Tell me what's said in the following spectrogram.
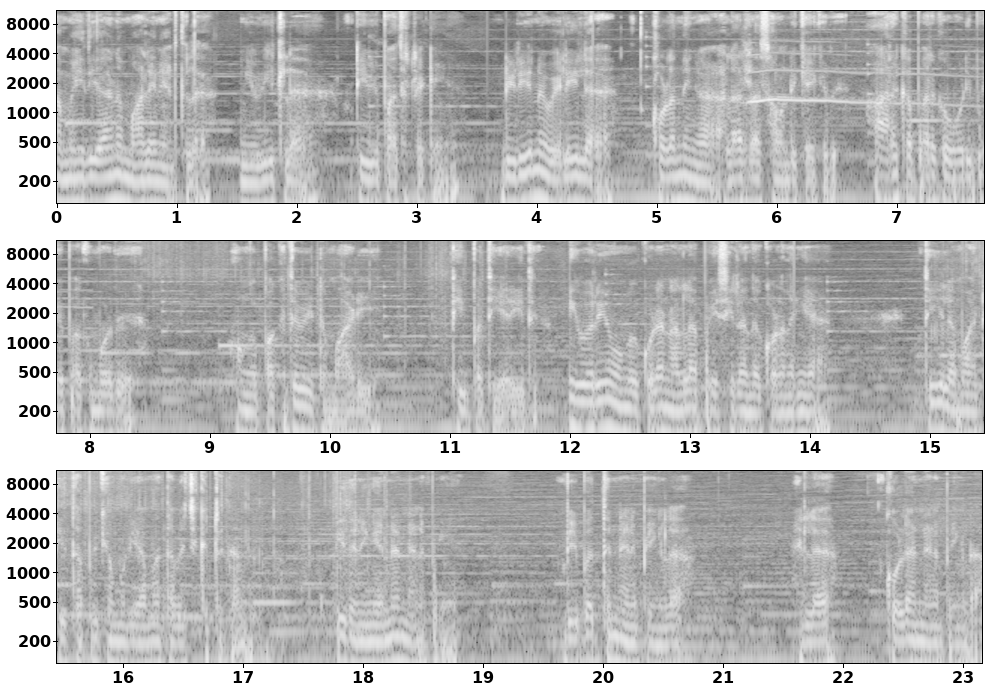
அமைதியான மாலை நேரத்தில் நீங்கள் வீட்டில் டிவி பார்த்துட்ருக்கீங்க. திடீர்னு வெளியில் குழந்தைங்க அலற சவுண்டு கேட்குது அறக்க பறக்க ஓடி போய் பார்க்கும்போது உங்கள் பக்கத்து வீட்டு மாடி தீப்பத்தி எரியுது. இதுவரையும் உங்கள் கூட நல்லா பேசிகிட்டு இருந்த குழந்தைங்க தீயில மாட்டி தப்பிக்க முடியாமல் தவிச்சுக்கிட்டு இருக்காங்க. இதை நீங்கள் என்ன நினைப்பீங்க? விபத்துன்னு நினைப்பீங்களா? இல்லை கொலைன்னு நினைப்பீங்களா?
